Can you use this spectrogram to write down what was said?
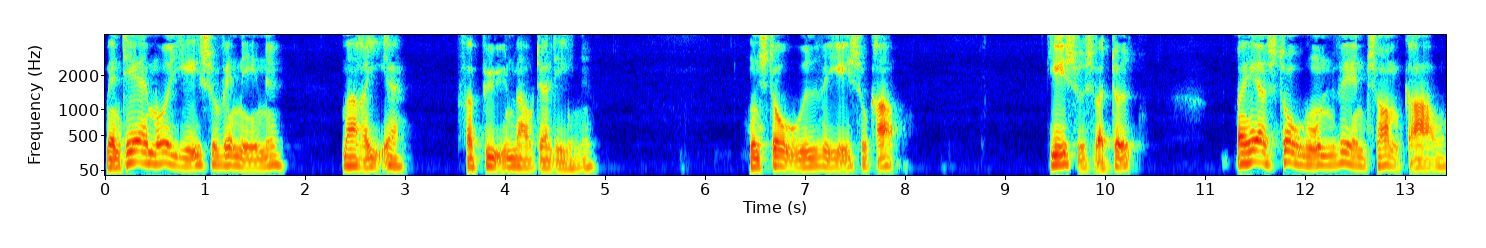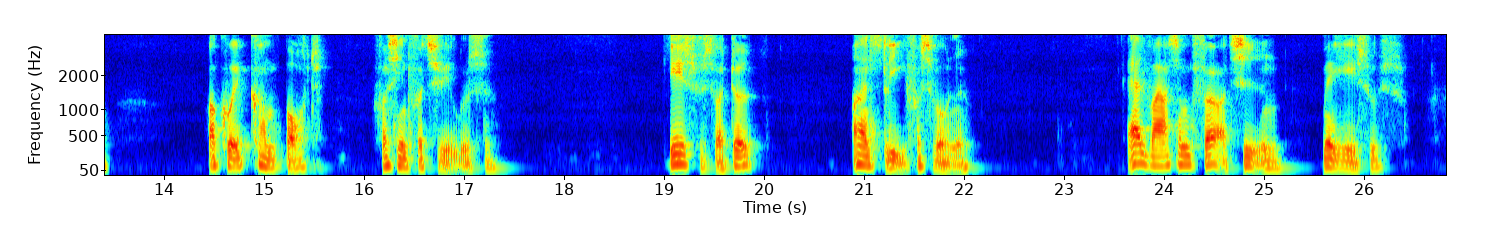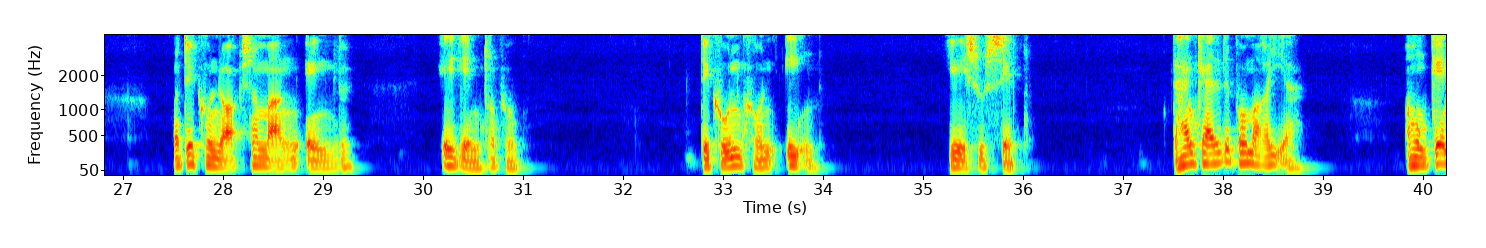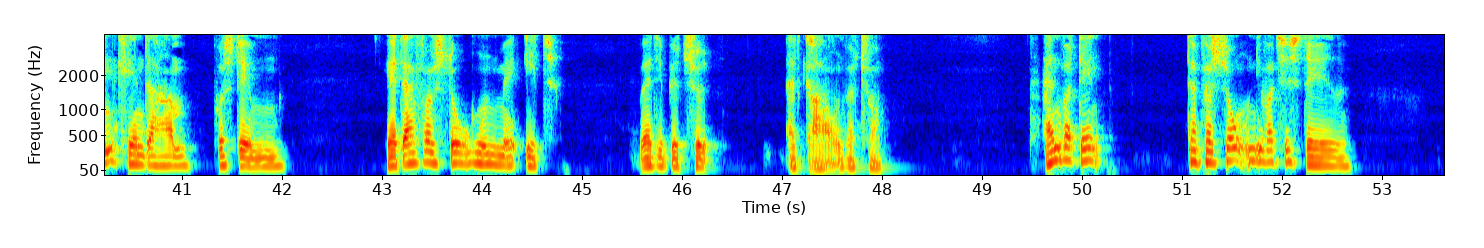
men derimod Jesu veninde, Maria fra byen Magdalene. Hun stod ude ved Jesu grav. Jesus var død, og her stod hun ved en tom grav og kunne ikke komme bort fra sin fortvivlelse. Jesus var død, og hans liv forsvundet. Alt var som før tiden med Jesus, og det kunne nok så mange engle ikke ændre på. Det kunne kun én, Jesus selv. Da han kaldte på Maria, og hun genkendte ham på stemmen, ja, der forstod hun med et, hvad det betød, at graven var tom. Han var den, der personligt var til stede,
